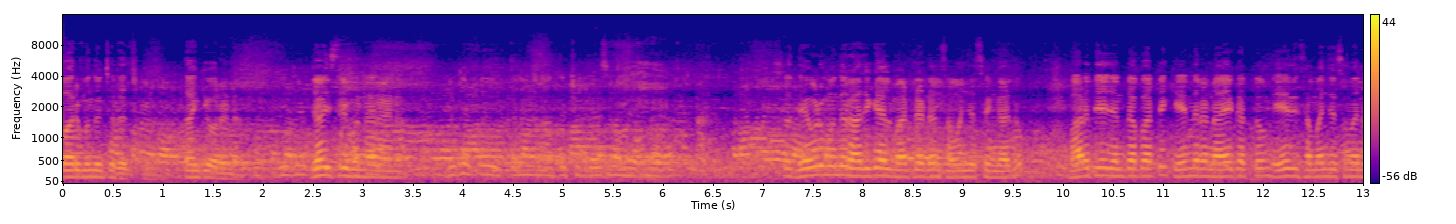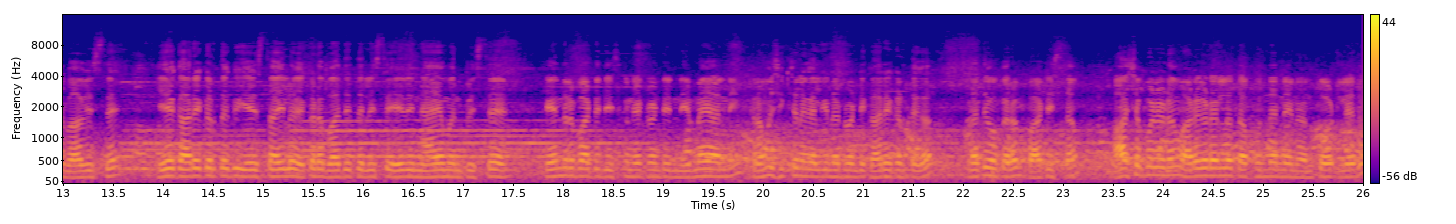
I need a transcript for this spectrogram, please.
వారి ముందు ఉంచదలుచుకున్నాను. థ్యాంక్ యూ వరండా జై శ్రీమన్నారాయణ. సో దేవుడి ముందు రాజకీయాలు మాట్లాడడం సమంజసం కాదు. భారతీయ జనతా పార్టీ కేంద్ర నాయకత్వం ఏది సమంజసమని భావిస్తే ఏ కార్యకర్తకు ఏ స్థాయిలో ఎక్కడ బాధ్యతలు ఇస్తే ఏది న్యాయం అనిపిస్తే కేంద్ర పార్టీ తీసుకునేటువంటి నిర్ణయాన్ని క్రమశిక్షణ కలిగినటువంటి కార్యకర్తగా ప్రతి ఒక్కరం పాటిస్తాం. ఆశపడడం అడగడంలో తప్పుందని నేను అనుకోవట్లేదు.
